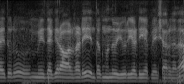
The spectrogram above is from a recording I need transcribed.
రైతులు మీ దగ్గర ఆల్రెడీ ఇంతకుముందు యూరియా డిఏపి వేశారు కదా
